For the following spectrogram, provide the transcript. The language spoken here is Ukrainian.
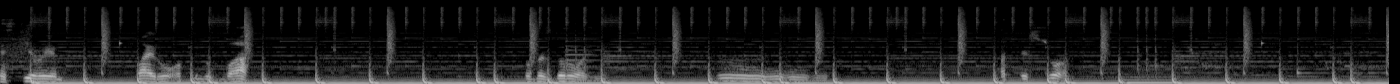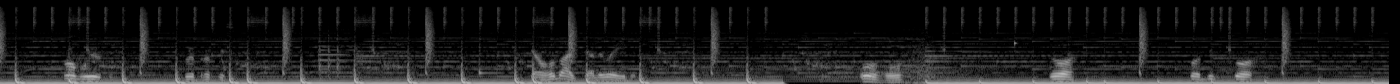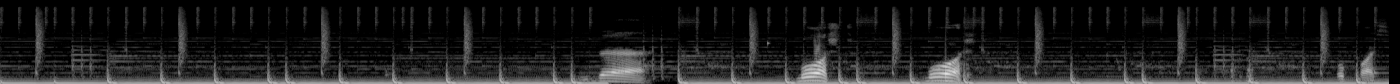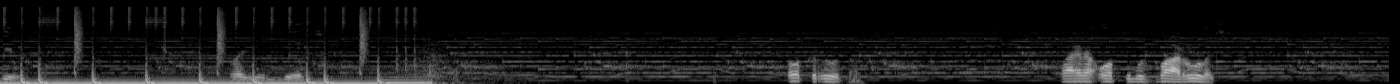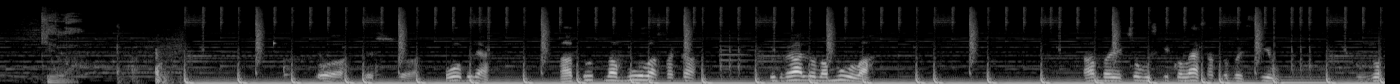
тестуємо Майру Optimus 2 по бездорожжю. М. А ти що? Пробую тут вибратися. Діагональки, а не вийде. Ого. До. Ходить до. Де? Борщ. Борщ. Опа, сів. Твою беть. О, круто. Файра Оптимус 2 рулить. Killer. О, ти що? О, бля. А тут набула така. Тут реально набула. Там би якщо вузькі колеса, то би сів. жоп-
